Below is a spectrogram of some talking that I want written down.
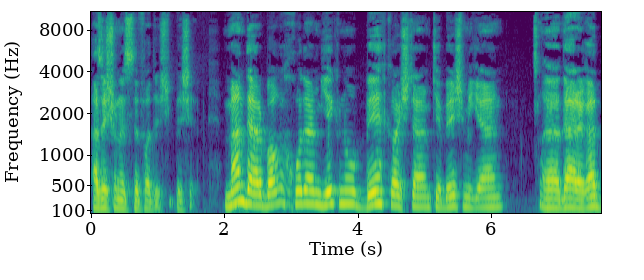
ازشون استفاده بشه. من در باغ خودم یک نوع به کاشتم که بهش میگن در حقیقت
